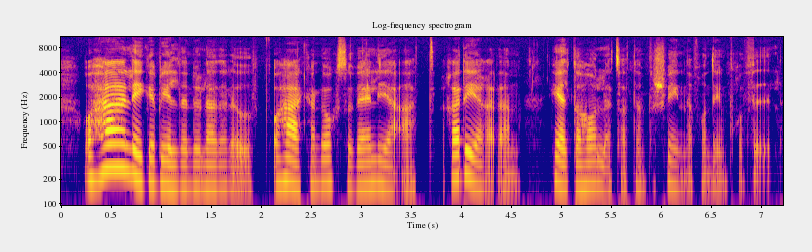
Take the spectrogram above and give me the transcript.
Och här ligger bilden du laddade upp och här kan du också välja att radera den helt och hållet så att den försvinner från din profil.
